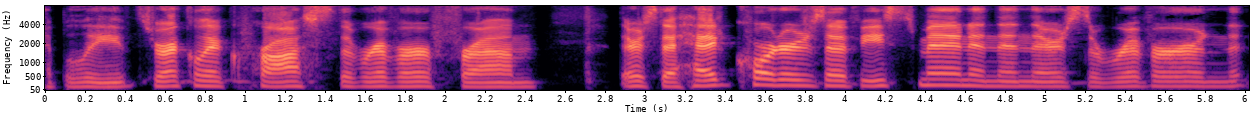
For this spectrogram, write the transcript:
I believe, directly across the river from there's the headquarters of Eastman, and then there's the river, and the,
